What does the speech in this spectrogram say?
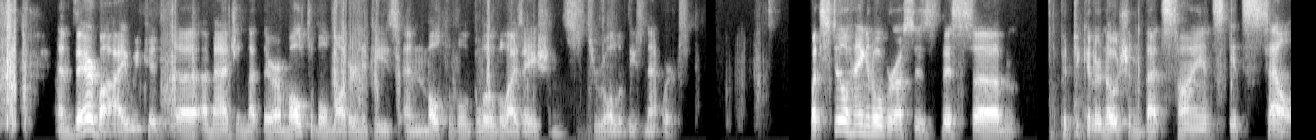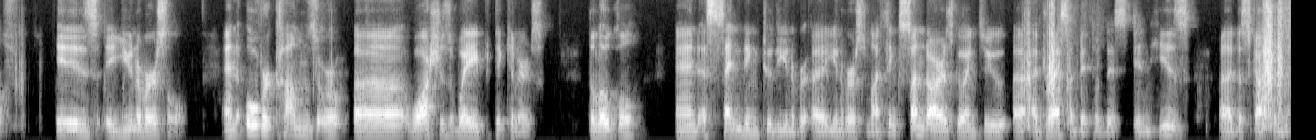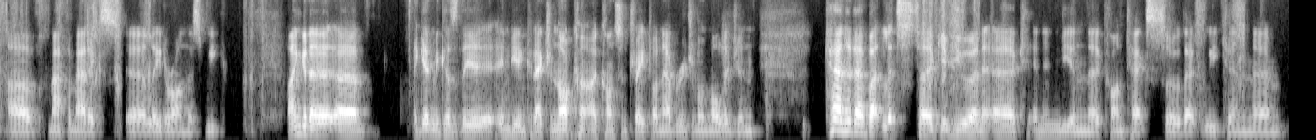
And thereby, we could uh, imagine that there are multiple modernities and multiple globalizations through all of these networks. But still hanging over us is this um, particular notion that science itself is a universal and overcomes or uh, washes away particulars the local, and ascending to the uh, universal. And I think Sundar is going to uh, address a bit of this in his uh, discussion of mathematics uh, later on this week. I'm going to, uh, again, because the Indian connection, not co uh, concentrate on Aboriginal knowledge in Canada, but let's give you an, an Indian context so that we can um,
